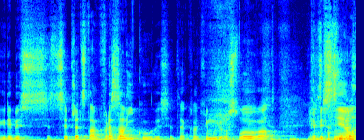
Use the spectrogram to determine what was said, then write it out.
kdyby si, si představ vrzalíku, jestli takhle tě můžu oslovovat, že bys, měl,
